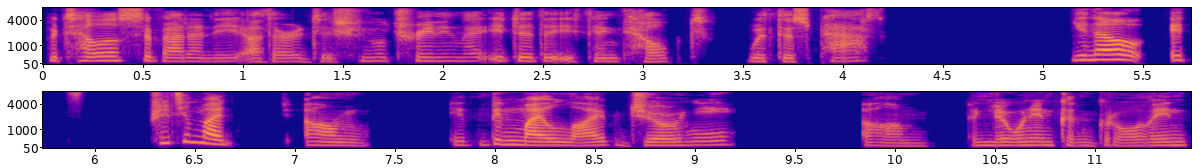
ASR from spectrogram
But tell us about any other additional training that you did that you think helped with this path. You know, it's pretty much um, it's been my life journey, um, learning and growing.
